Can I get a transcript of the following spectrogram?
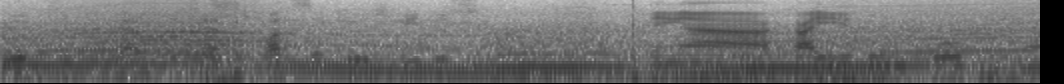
YouTube sempre fizeram sucesso. Pode ser que os vídeos tenha caído um pouco, né?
